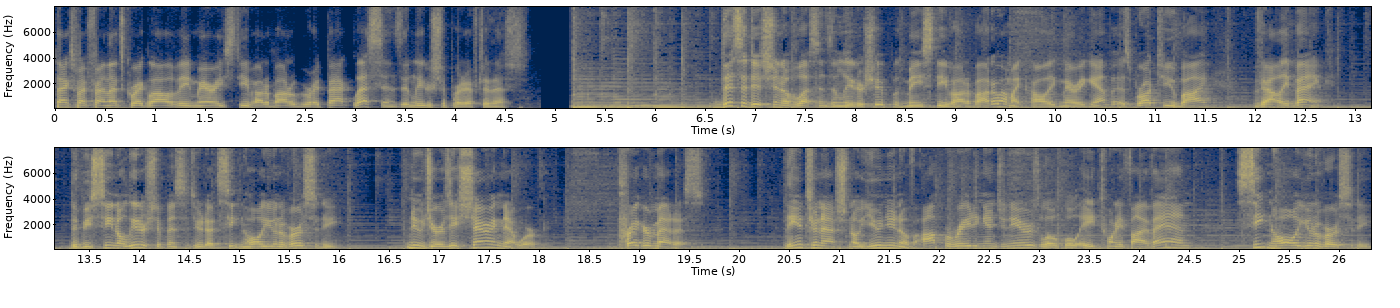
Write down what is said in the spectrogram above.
Thanks, my friend. That's Greg Lalevee, Mary, Steve Adubato. We'll be right back. Lessons in Leadership right after this. This edition of Lessons in Leadership with me, Steve Adubato, and my colleague Mary Gamba is brought to you by Valley Bank, the Buccino Leadership Institute at Seton Hall University, New Jersey Sharing Network, Prager Metis, the International Union of Operating Engineers, Local 825, and Seton Hall University,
